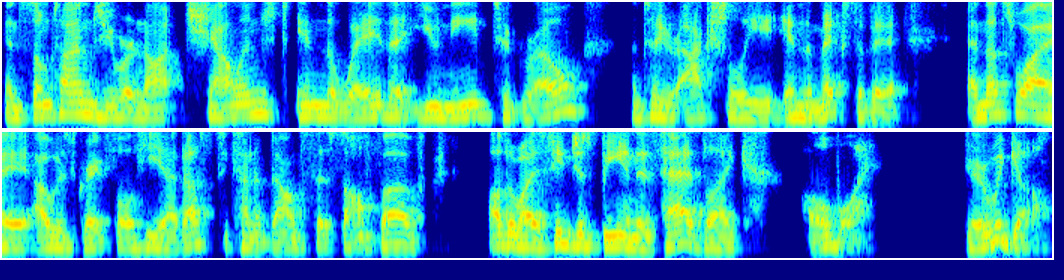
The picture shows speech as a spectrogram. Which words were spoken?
And sometimes you are not challenged in the way that you need to grow until you're actually in the mix of it. And that's why I was grateful he had us to kind of bounce this off of. Otherwise, he'd just be in his head like, oh boy, here we go.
